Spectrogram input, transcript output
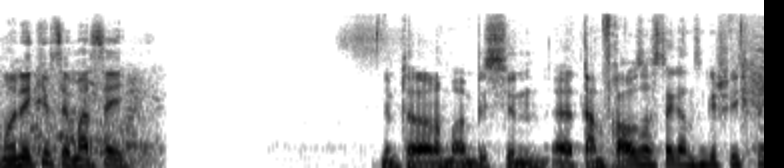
Mon équipe, c'est Marseille. Nimmt er da noch mal ein bisschen äh, Dampf raus aus der ganzen Geschichte?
